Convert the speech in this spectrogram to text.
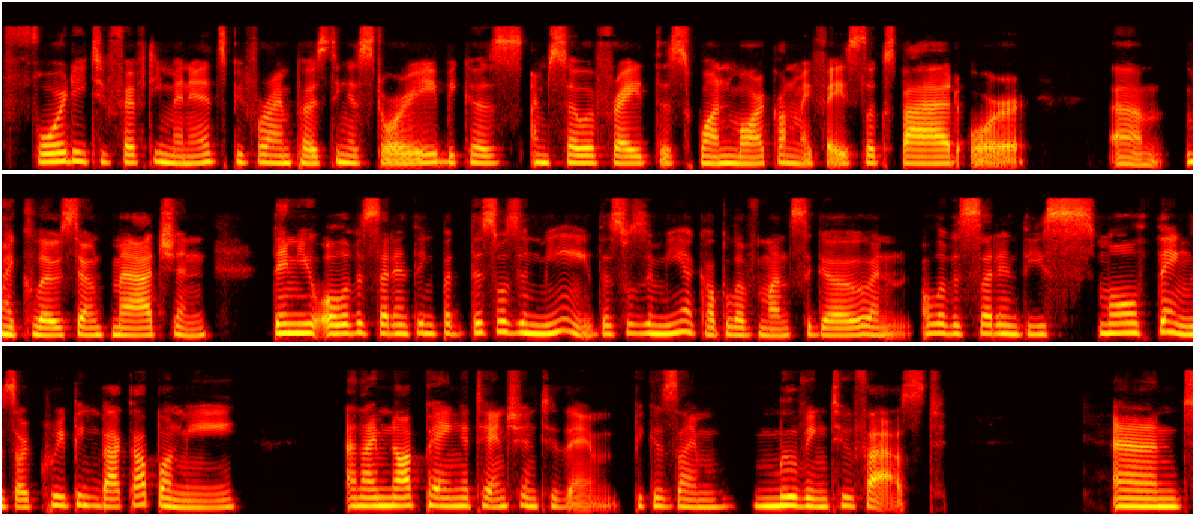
40 to 50 minutes before I'm posting a story because I'm so afraid this one mark on my face looks bad or um, my clothes don't match. And then you all of a sudden think, but this wasn't me. This wasn't me a couple of months ago. And all of a sudden, these small things are creeping back up on me. And I'm not paying attention to them because I'm moving too fast. And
